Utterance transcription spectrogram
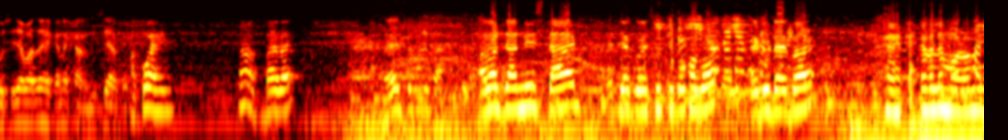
গুচি যাবা যে সেইকাৰণে কান্দিছে আকৌ। আকৌ আহিম। হা বাই বাই আমাৰ জাৰ্ণি ষ্টাৰ্ট এতিয়া গৈ আছোঁ শিৱসাগৰ এইটো ড্ৰাইভাৰ এইফালে মৰমী।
